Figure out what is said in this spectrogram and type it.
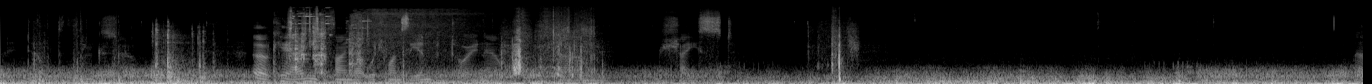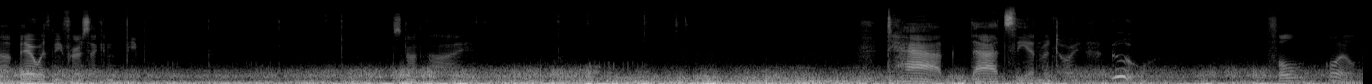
I don't think so. Okay, I need to find out which one's the inventory now. Um. Uh, bear with me for a second, people. It's not I. that's the inventory. Ooh. Full oil.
